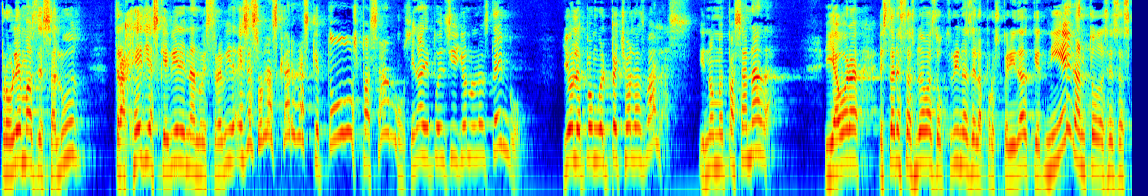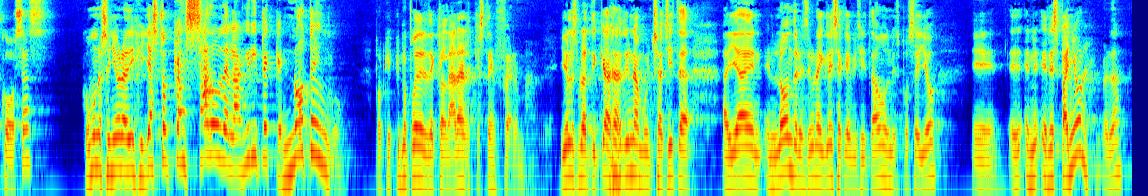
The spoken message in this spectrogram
problemas de salud, tragedias que vienen a nuestra vida. Esas son las cargas que todos pasamos y nadie puede decir yo no las tengo. Yo le pongo el pecho a las balas y no me pasa nada. Y ahora están estas nuevas doctrinas de la prosperidad que niegan todas esas cosas. Como una señora dije, ya estoy cansado de la gripe que no tengo, porque no puede declarar que está enferma. Yo les platicaba de una muchachita allá en, Londres, de una iglesia que visitamos mi esposa y yo, eh, en español, ¿verdad?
